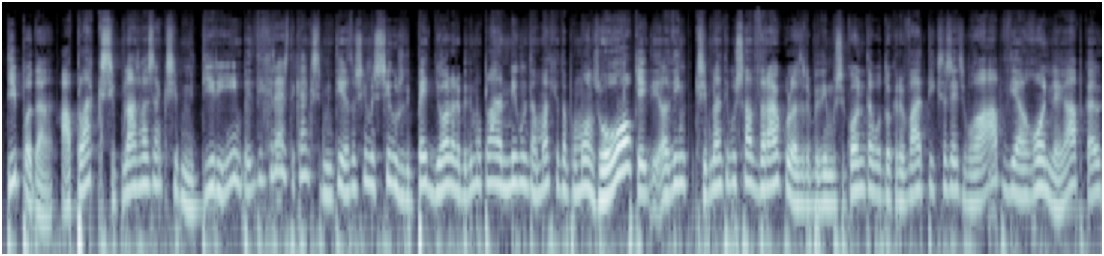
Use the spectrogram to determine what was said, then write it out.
τίποτα. Απλά ξυπνάς, βάζεις ένα ξυπνητήρι ή δεν χρειάζεται καν ξυπνητήρι. Αυτός είμαι σίγουρος ότι 5 ώρα, ρε παιδί μου, απλά ανοίγουν τα μάτια του από μόνος σου. Και δηλαδή ξυπνά τύπου σαν δράκουλας, ρε παιδί μου, σηκώνεται από το κρεβάτι, ξέρεις έτσι, απ, διαγώνια, απ,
